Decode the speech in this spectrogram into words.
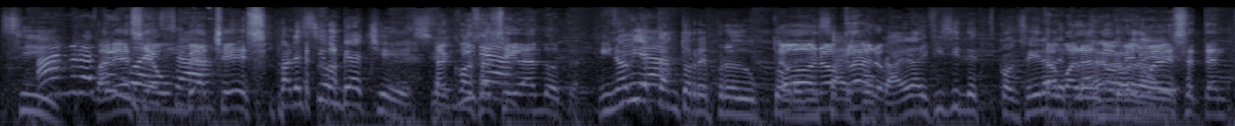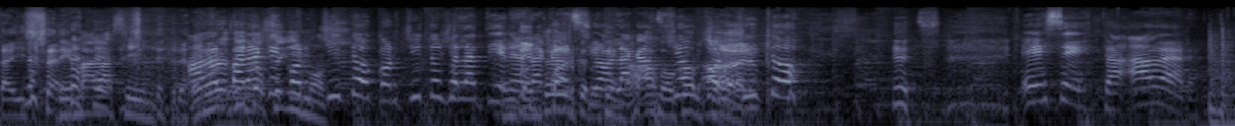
Sí. Ah, no la Parecía tengo un esa. VHS. Parecía un VHS. Esta cosa así grandota. Y no había tanto reproductor No, en no, esa claro. época. Era difícil de conseguir el Estamos hablando de reproductor de, 1976. de magazine. A ver, para ratito que. Corchito, Corchito ya la tiene la canción. La canción. Corchito, es esta. A ver.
